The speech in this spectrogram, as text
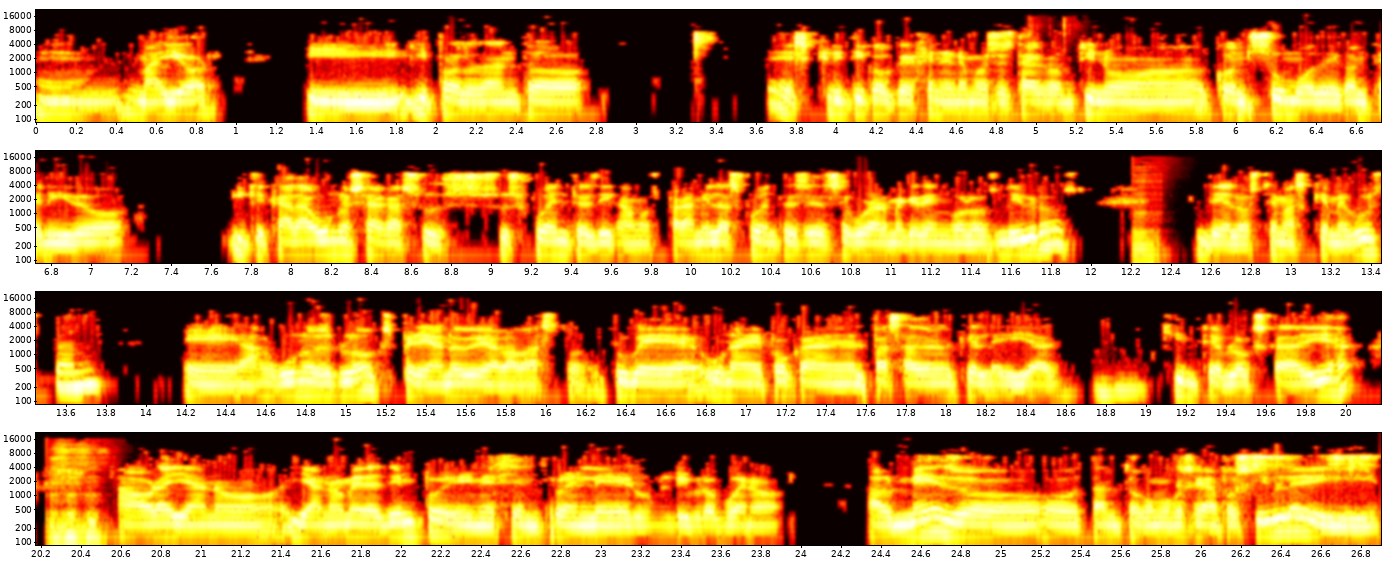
mm, mayor y, y por lo tanto es crítico que generemos este continuo consumo de contenido y que cada uno se haga sus, sus, fuentes, digamos. Para mí las fuentes es asegurarme que tengo los libros mm. de los temas que me gustan, eh, algunos blogs, pero ya no doy al abasto. Tuve una época en el pasado en el que leía 15 blogs cada día, ahora ya no, ya no me da tiempo y me centro en leer un libro bueno al mes o, o tanto como sea posible y,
